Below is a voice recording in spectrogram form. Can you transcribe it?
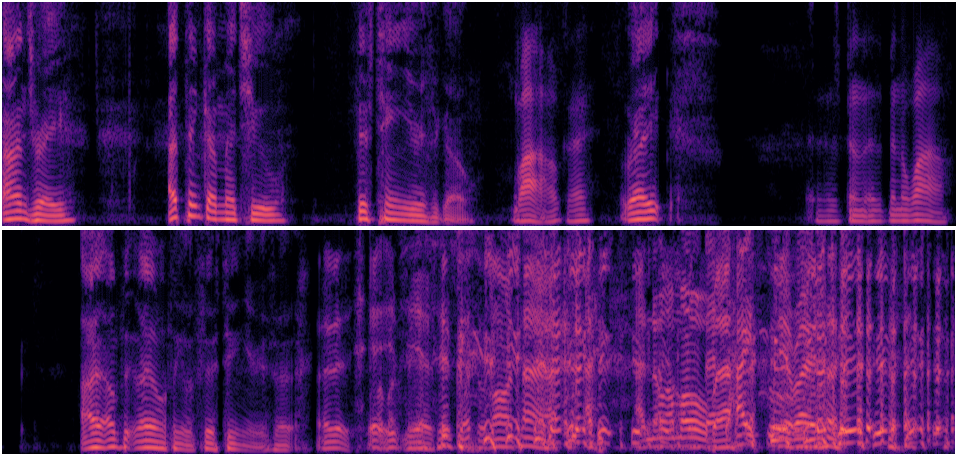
Andre, I think I met you 15 years ago. Wow. Okay. Right? It's been, it's been a while. I don't think I don't think it was 15 years. Uh, it, it's, yeah, it's, that's a long time. I, I, I know I'm old, but high school, yeah, right?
